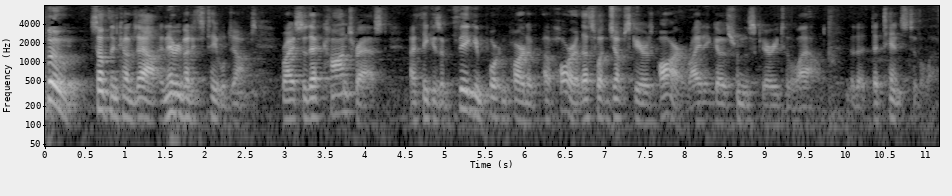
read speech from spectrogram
boom, something comes out, and everybody at the table jumps. Right. So that contrast, I think, is a big important part of, of horror. That's what jump scares are. Right. It goes from the scary to the loud, the, the tense to the loud.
